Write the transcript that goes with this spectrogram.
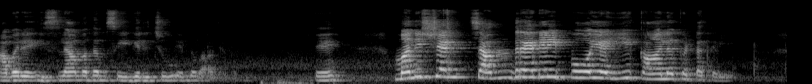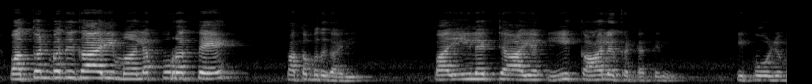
അവർ ഇസ്ലാം മതം സ്വീകരിച്ചു എന്ന് പറഞ്ഞത്. ഏ? മനുഷ്യൻ ചന്ദ്രനിൽ പോയ ഈ കാലഘട്ടത്തിൽ പത്തൊൻപതുകാരി മലപ്പുറത്തെ പത്തൊമ്പതുകാരി പൈലറ്റായ ഈ കാലഘട്ടത്തിൽ ഇപ്പോഴും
